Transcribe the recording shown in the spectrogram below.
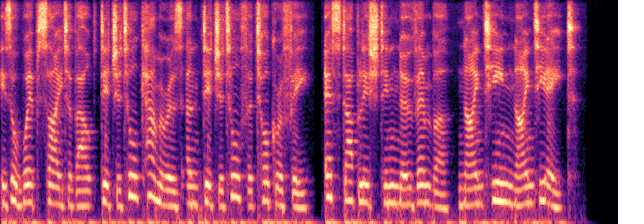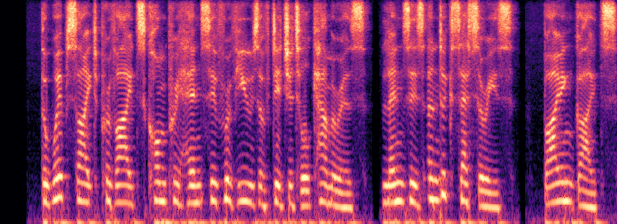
is a website about digital cameras and digital photography, established in November 1998. The website provides comprehensive reviews of digital cameras, lenses and accessories, buying guides,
